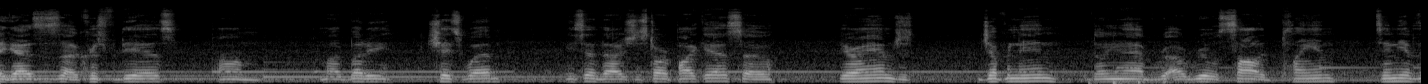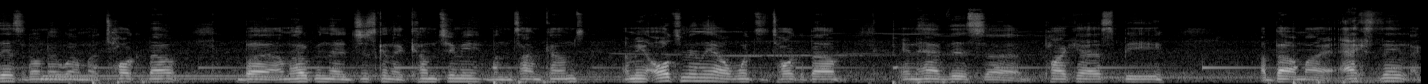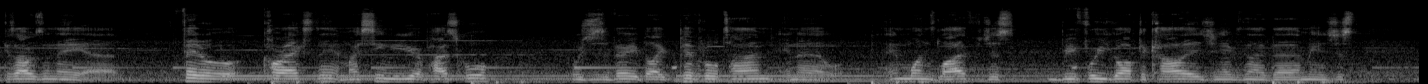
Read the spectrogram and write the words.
Hey guys, this is uh, Christopher Diaz. Um, my buddy Chase Webb, he said that I should start a podcast, so here I am, just jumping in. Don't even have a real solid plan to any of this. I don't know what I'm going to talk about, but I'm hoping that it's just going to come to me when the time comes. I mean, ultimately, I want to talk about and have this uh, podcast be about my accident because I was in a uh, fatal car accident my senior year of high school, which is a very like pivotal time in a in one's life. Just before you go off to college and everything like that. I mean, it's just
